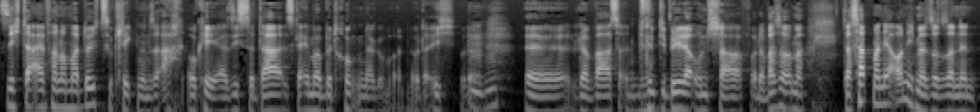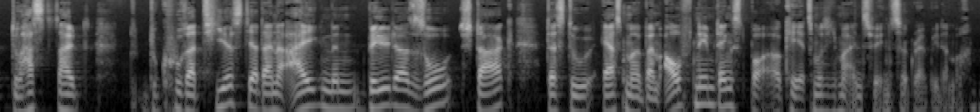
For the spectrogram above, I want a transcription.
sich da einfach nochmal durchzuklicken und so, ach, okay, ja, siehst du, da ist er immer betrunkener geworden. Oder ich, oder äh, da war es, sind die Bilder unscharf oder was auch immer. Das hat man ja auch nicht mehr so, sondern du hast halt du kuratierst ja deine eigenen Bilder so stark, dass du erstmal beim Aufnehmen denkst, boah, okay, jetzt muss ich mal eins für Instagram wieder machen.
